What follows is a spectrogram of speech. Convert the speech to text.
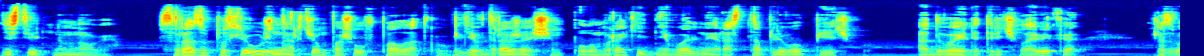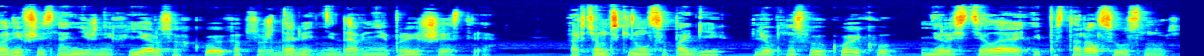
Действительно много. Сразу после ужина Артем пошел в палатку, где в дрожащем полумраке Дневальный растапливал печку, а два или три человека, развалившись на нижних ярусах коек, обсуждали недавнее происшествие. Артем скинул сапоги, лег на свою койку, не расстилая, и постарался уснуть.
